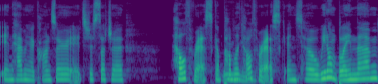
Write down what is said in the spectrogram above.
in having a concert, it's just such a health risk, a public Mhm. health risk. And so we don't blame them.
